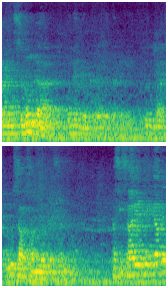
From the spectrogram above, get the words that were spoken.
ਬਾਣੀ ਸੁਣੂਗਾ, ਉਹਦੇ ਦੁੱਖ ਰੋਗ ਉਤਰਨਗੇ ਗੁਰੂ ਪਾਤਸ਼ਾਹ ਗੁਰੂ ਸਾਹਿਬ ਸਮਝਾਉਂਦੇ ਸਨ ਅਸੀਂ ਸਾਰੇ ਇੱਥੇ ਕਾਹਦੇ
